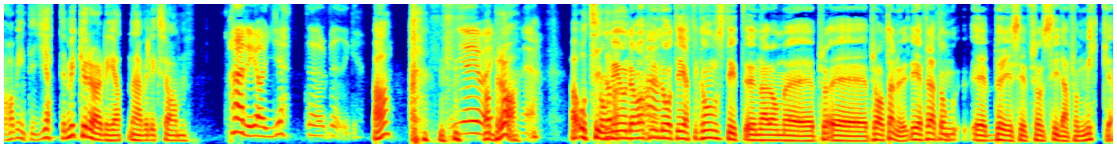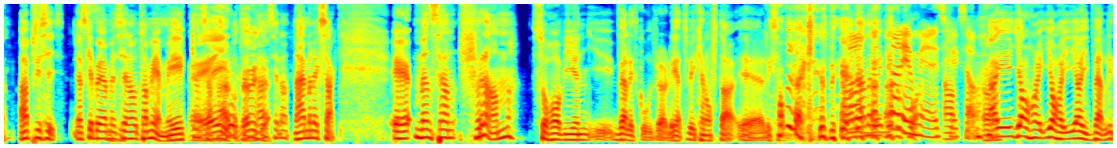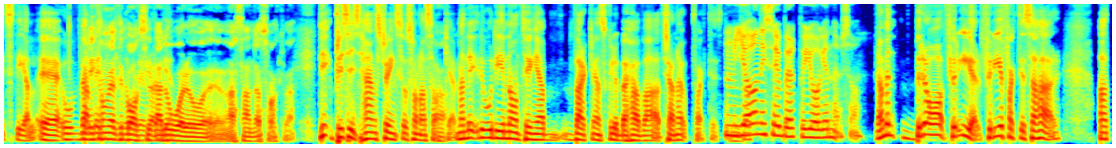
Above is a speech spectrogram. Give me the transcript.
Har vi inte jättemycket rörlighet när vi liksom, Här är jag jättevig. ja, Jag Vad bra. ja åt Om ni undrar varför det låter jättekonstigt eh, när de eh, pr- eh, pratar nu, det är för att de eh, böjer sig från sidan från micken. Ja, precis. Jag ska börja med sidan och ta med micken så Nej, här det åt den här inte. sidan. Nej, men exakt. Eh, men sen fram så har vi ju en eh, väldigt god rörlighet. Vi kan ofta... Eh, liksom... Har vi verkligen det? Ja, nej, men det- det där är mer tveksam. Ja. Nej, jag, har, jag, har, jag är väldigt stel. Eh, och Men väldigt det kommer väl tillbaka till. Alor och en massa andra saker va? Det, precis, hamstrings och sådana saker. Men det, och det är någonting jag verkligen skulle behöva träna upp faktiskt. Men jag och Nisse har ju börjat på yoga nu så. Ja men bra för er, för det är faktiskt så här att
